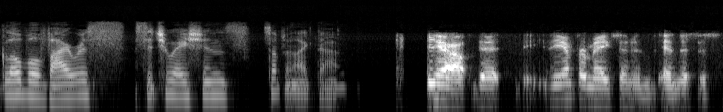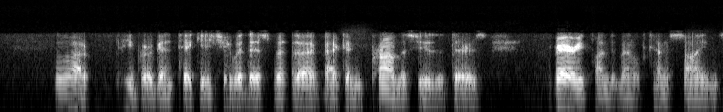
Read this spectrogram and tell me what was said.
global virus situations, something like that? Yeah, the the information, and, and this is a lot of people are going to take issue with this, but uh, I can promise you that there's very fundamental kind of science.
